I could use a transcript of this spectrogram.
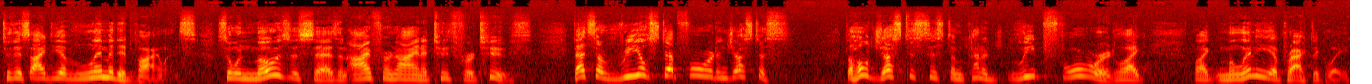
to this idea of limited violence. So when Moses says an eye for an eye and a tooth for a tooth, that's a real step forward in justice. The whole justice system kind of leaped forward like, like millennia practically.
